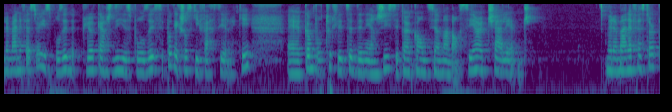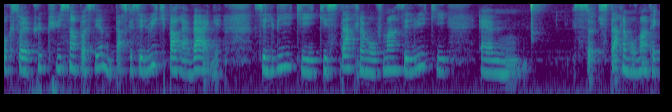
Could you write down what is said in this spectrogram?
Le manifesteur, il est supposé, puis là, quand je dis il est supposé, c'est pas quelque chose qui est facile, OK? Euh, comme pour tous les types d'énergie, c'est un conditionnement. Donc, c'est un challenge. Mais le manifesteur, pour qu'il soit le plus puissant possible, parce que c'est lui qui part la vague, c'est lui qui, qui starte le mouvement, c'est lui qui, euh, qui starte le mouvement. Fait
